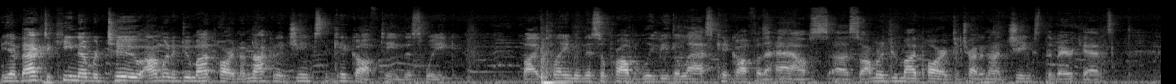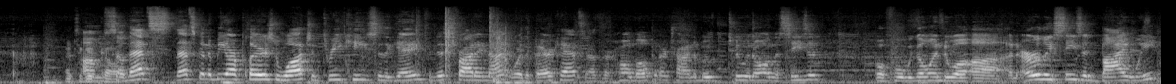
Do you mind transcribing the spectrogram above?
Yeah, back to key number two. I'm going to do my part, and I'm not going to jinx the kickoff team this week by claiming this will probably be the last kickoff of the house. Uh, so I'm going to do my part to try to not jinx the Bearcats. That's a good um, call. So that's that's going to be our players to watch and three keys to the game for this Friday night, where the Bearcats, at their home opener, trying to move two and zero oh in the season before we go into a, uh, an early season bye week.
